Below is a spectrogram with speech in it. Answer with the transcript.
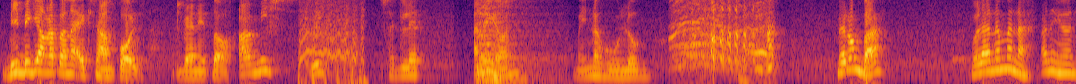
Bibigyan kita ng example. Ganito. Ah, miss, wait, saglit. Ano yon? May nahulog. Ah, meron ba? Wala naman ah. Ano yon?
